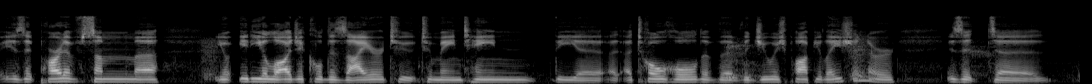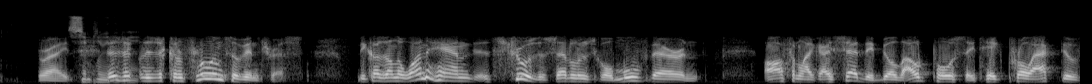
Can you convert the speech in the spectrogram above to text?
is it part of some uh, you know ideological desire to to maintain the uh, a toehold of the the Jewish population, or is it uh, right? Simply there's a there's a confluence of interests because on the one hand, it's true the settlers go move there, and often, like I said, they build outposts, they take proactive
